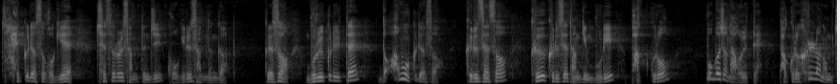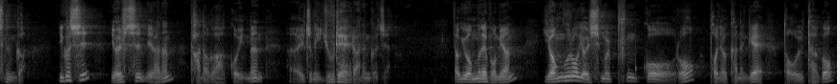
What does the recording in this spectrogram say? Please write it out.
잘 끓여서 거기에 채소를 삶든지 고기를 삶든가. 그래서 물을 끓일 때 너무 끓여서 그릇에서 그 그릇에 담긴 물이 밖으로 뿜어져 나올 때 밖으로 흘러 넘치는 것 이것이 열심이라는 단어가 갖고 있는 어, 일종의 유래라는 거죠. 여기 원문에 보면 영으로 열심을 품고로 번역하는 게 더 옳다고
